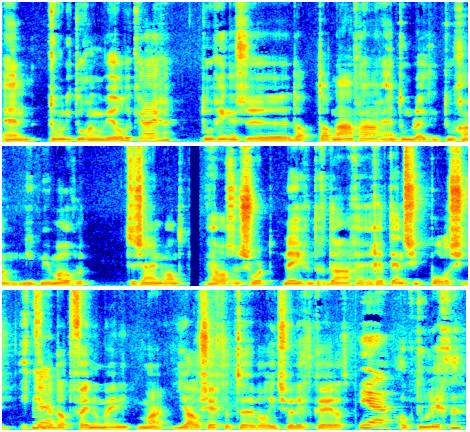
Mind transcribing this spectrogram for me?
En toen we die toegang wilden krijgen, toen gingen ze dat, dat navragen. En toen bleek die toegang niet meer mogelijk te zijn, want er was een soort 90 dagen retentiepolicy. Ik kende Ja. dat fenomeen niet, maar jou zegt het eh, wel iets. Wellicht kun je dat ja. ook toelichten.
